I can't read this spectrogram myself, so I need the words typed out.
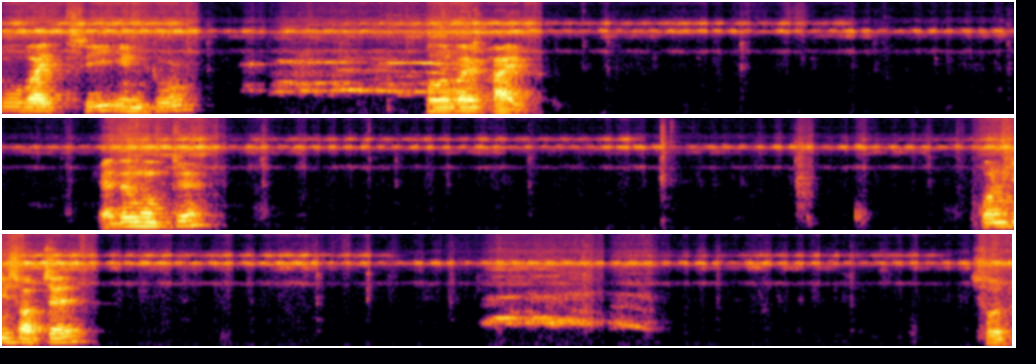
two by three into four by five. এদের মধ্যে কোনটি সবচেয়ে ছোট।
